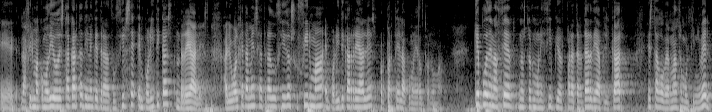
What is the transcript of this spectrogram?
Eh, la firma, como digo, de esta carta tiene que traducirse en políticas reales, al igual que también se ha traducido su firma en políticas reales por parte de la comunidad autónoma. ¿Qué pueden hacer nuestros municipios para tratar de aplicar esta gobernanza multinivel?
